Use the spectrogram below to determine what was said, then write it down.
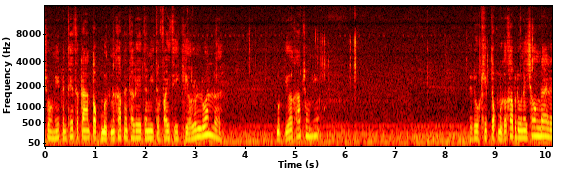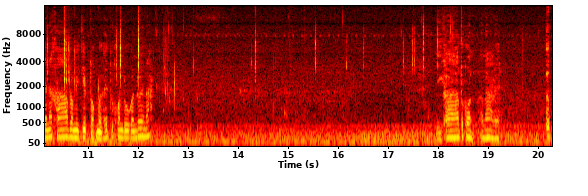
ช่วงนี้เป็นเทศกาลตกหมึกนะครับ ในทะเลจะมีแต่ไฟสีเขียวล้วนๆเลย หมึกเยอะครับช่วงนี้ เดี๋ยวดูคลิปตกหมึกก็เข้าไปดูในช่องได้เลยนะครับ เรามีคลิปตกหมึกให้ทุกคนดูกันด้วยนะ ครับทุกคนข้างหน้าเลยอึ๊บ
